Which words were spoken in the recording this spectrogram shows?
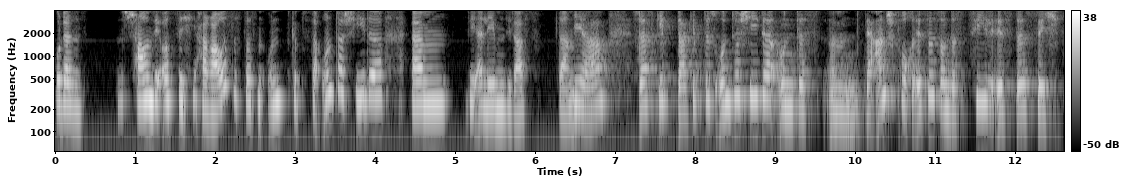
oder schauen sie aus sich heraus? Ist das ein, gibt es da Unterschiede? Ähm, wie erleben Sie das? Dann. Ja, das gibt, da gibt es Unterschiede und das, ähm, der Anspruch ist es und das Ziel ist es, sich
